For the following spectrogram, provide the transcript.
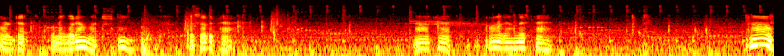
Do- wouldn't go down much. Dang. The other path? Ah crap. I go down this path. No!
